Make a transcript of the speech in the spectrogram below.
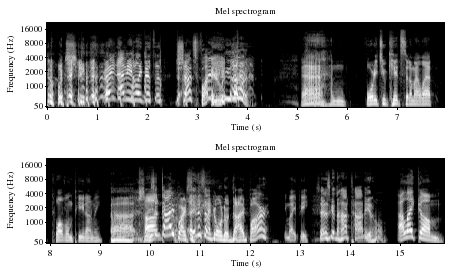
right? I mean, like this is. Shots fired. What are you doing? Ah, and 42 kids sit on my lap. 12 of them peed on me. Uh, so It's Uh, a dive bar. Santa's not going to a dive bar. He might be. Santa's getting a hot toddy at home. I like um,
